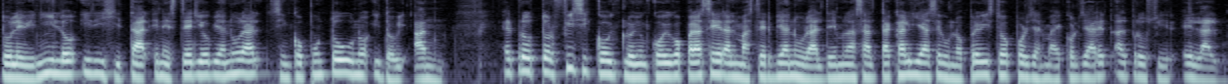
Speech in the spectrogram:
doble vinilo y digital en estéreo bianural 5.1 y Dolby Atmos. El productor físico incluye un código para hacer al máster bianural de más alta calidad según lo previsto por Jan Michael Jarrett al producir el álbum.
